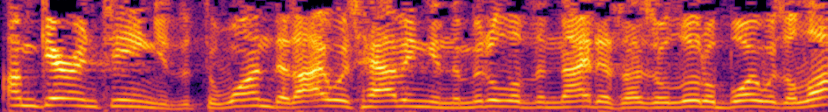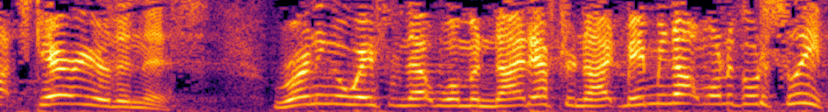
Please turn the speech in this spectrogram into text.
I'm guaranteeing you that the one that I was having in the middle of the night as I was a little boy was a lot scarier than this. Running away from that woman night after night made me not want to go to sleep.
